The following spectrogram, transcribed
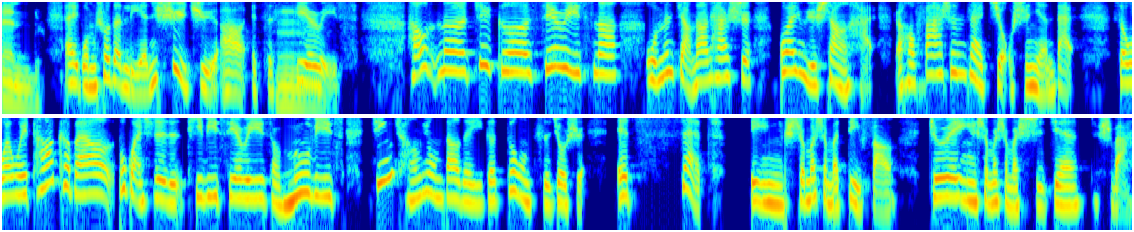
end. 哎，我们说的连续剧啊，it's a 嗯 series。好，那这个 series 呢，我们讲到它是关于上海，然后发生在九十年代。So when we talk about 不管是 TV series or movies，经常用到的一个动词就是 it's set in 什么什么地方，during 什么什么时间，是吧？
